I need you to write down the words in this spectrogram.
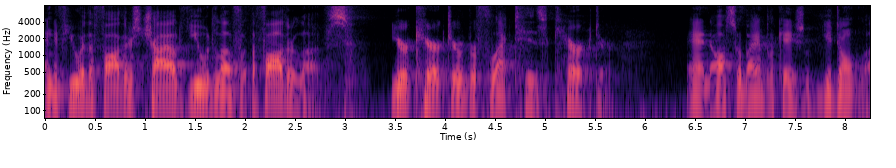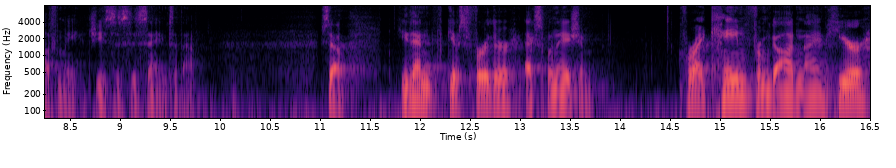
and if you were the Father's child, you would love what the Father loves. Your character would reflect his character. And also by implication, you don't love me, Jesus is saying to them. So, he then gives further explanation. For I came from God and I am here.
